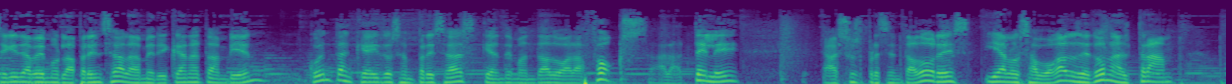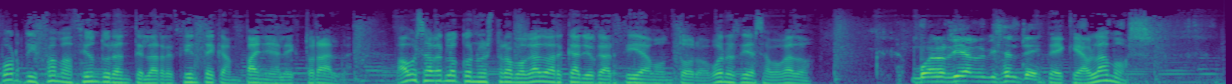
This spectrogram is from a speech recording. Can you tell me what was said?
enseguida vemos la prensa, la americana también. Cuentan que hay dos empresas que han demandado a la Fox, a la tele, a sus presentadores y a los abogados de Donald Trump por difamación durante la reciente campaña electoral. Vamos a verlo con nuestro abogado Arcadio García Montoro. Buenos días, abogado. Buenos días, Vicente. ¿De qué hablamos?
